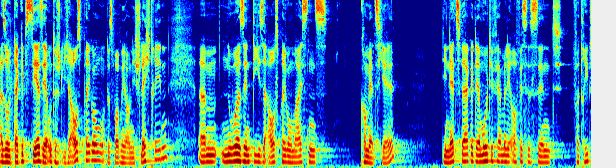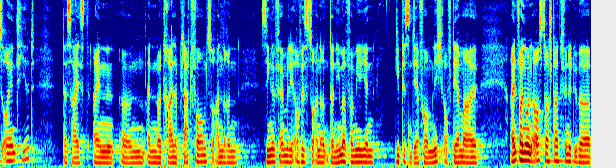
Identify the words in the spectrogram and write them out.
Also da gibt es sehr, sehr unterschiedliche Ausprägungen und das wollen wir ja auch nicht schlecht reden. Ähm, nur sind diese Ausprägungen meistens kommerziell. Die Netzwerke der Multifamily Offices sind vertriebsorientiert. Das heißt, ein, äh, eine neutrale Plattform zu anderen Single-Family Offices, zu anderen Unternehmerfamilien gibt es in der Form nicht, auf der mal einfach nur ein Austausch stattfindet über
